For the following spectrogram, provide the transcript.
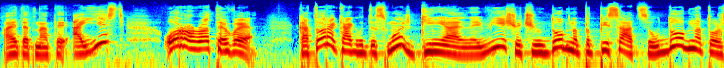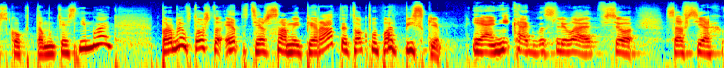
а этот на... А есть Ороро ТВ которая, как бы ты смотришь, гениальная вещь, очень удобно подписаться, удобно, тоже сколько там у тебя снимают. Проблема в том, что это те же самые пираты, только по подписке. И они как бы сливают все со всех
